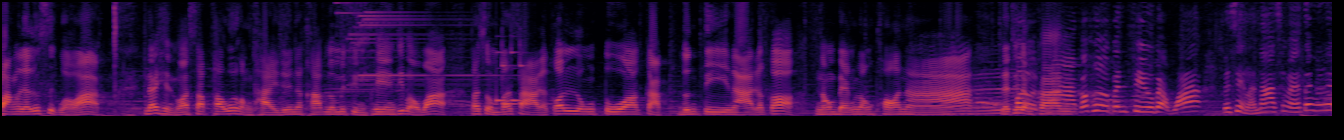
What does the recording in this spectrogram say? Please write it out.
ฟังแล้วรู้สึกแบบว่า ได้เห็นว่าซับพาวเวอร์ของไทยด้วยนะครับรวมไปถึงเพลงที่แบบว่าผสมผสานแล้วก็ลงตัวกับดนตรีนะ แล้วก็น้องแบงค์ร้องเพอนะ และที่สำคัญ เปิดมาก็คือเป็นฟิลแบบว่าเป็นเสียงระนาดใช่ไหมแต่งแต่งแต่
